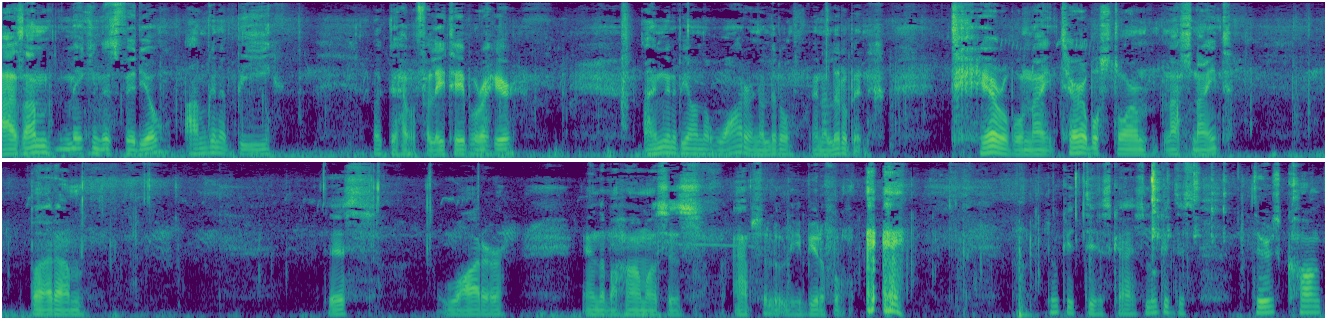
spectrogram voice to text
As I'm making this video, I'm gonna be, look, they have a fillet table right here. I'm gonna be on the water in a little, in a little bit. Terrible night, terrible storm last night. But um, this water in the Bahamas is absolutely beautiful. Look at this, guys. Look at this. There's conch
